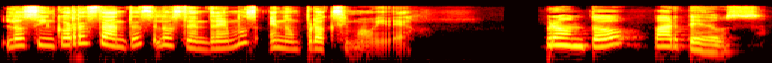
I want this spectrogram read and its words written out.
Los cinco restantes los tendremos en un próximo video. Pronto, parte 2.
